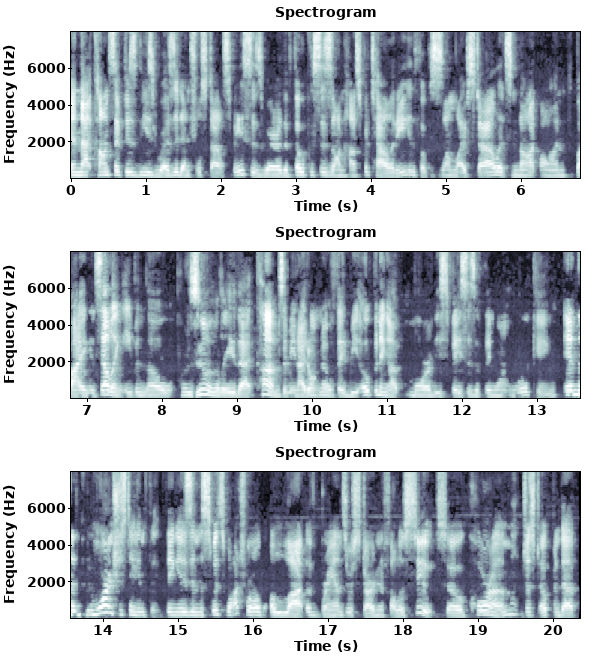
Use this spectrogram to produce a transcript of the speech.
And that concept is these residential style spaces where the focus is on hospitality, the focus is on lifestyle. It's not on buying and selling, even though presumably that comes. I mean, I don't know if they'd be opening up more of these spaces if they weren't working. And the, the more interesting thing is in the Swiss watch world, a lot of brands are starting to follow suit. So Corum just opened up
